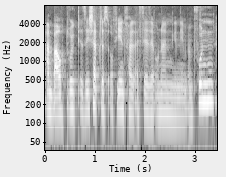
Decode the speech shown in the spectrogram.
am Bauch drückt. Also ich habe das auf jeden Fall als sehr, sehr unangenehm empfunden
